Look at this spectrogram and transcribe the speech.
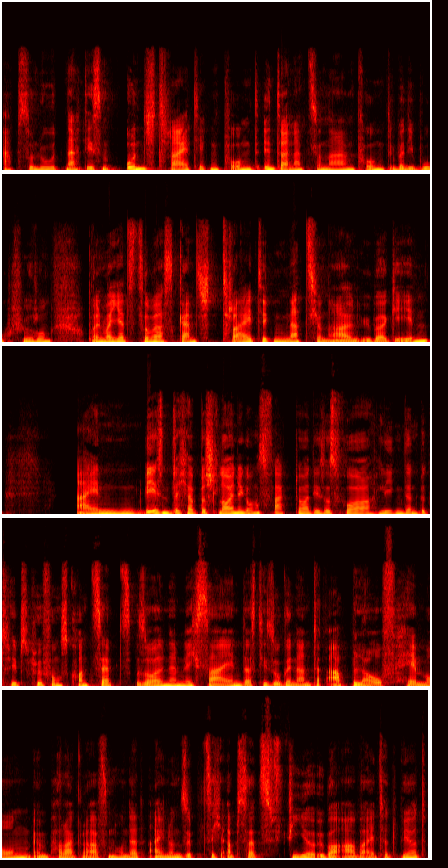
Absolut. Nach diesem unstreitigen Punkt, internationalen Punkt über die Buchführung, wollen wir jetzt zu was ganz streitigen nationalen übergehen. Ein wesentlicher Beschleunigungsfaktor dieses vorliegenden Betriebsprüfungskonzepts soll nämlich sein, dass die sogenannte Ablaufhemmung im Paragraphen 171 Absatz 4 überarbeitet wird.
